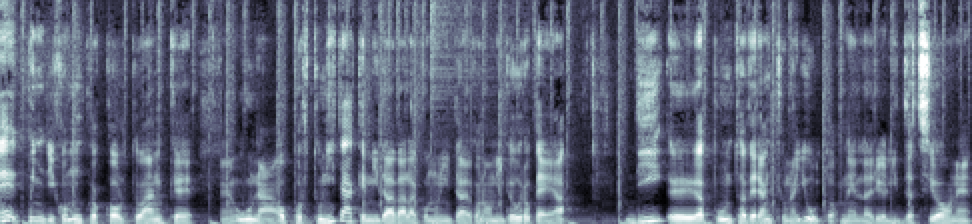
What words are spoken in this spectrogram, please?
e quindi comunque ho colto anche eh, una opportunità che mi dava la comunità economica europea di eh, appunto avere anche un aiuto nella realizzazione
